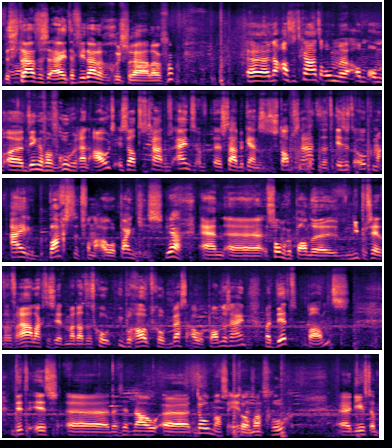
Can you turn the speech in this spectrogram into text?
De straat is eind. Heb je daar nog een goed verhaal over? Eh, nou, als het gaat om, eh, om, om eh, dingen van vroeger en oud, is dat Stratums Eind staat bekend als de Stapstraat. Dat is het ook, maar eigenlijk barst het van de oude pandjes. Ja. En eh, sommige panden, niet per se dat er een verhaal achter zit, maar dat het gewoon überhaupt gewoon best oude panden zijn. Maar dit pand, dit is, eh, daar zit nou eh, Thomas in, Thomas. dat is een kroeg. Eh, die heeft een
